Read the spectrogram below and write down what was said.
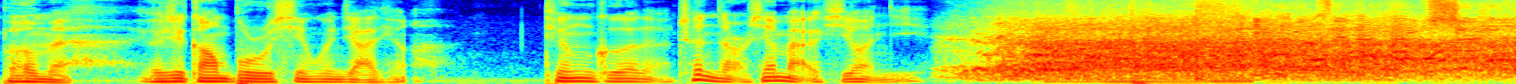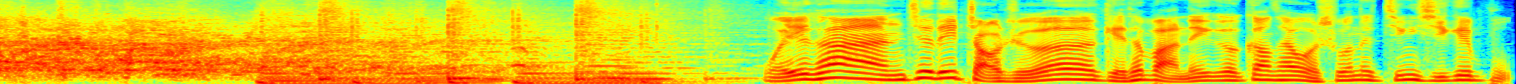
朋友们，尤其刚步入新婚家庭啊，听歌的趁早先买个洗碗机。我一看，这得找辙给他把那个刚才我说那惊喜给补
